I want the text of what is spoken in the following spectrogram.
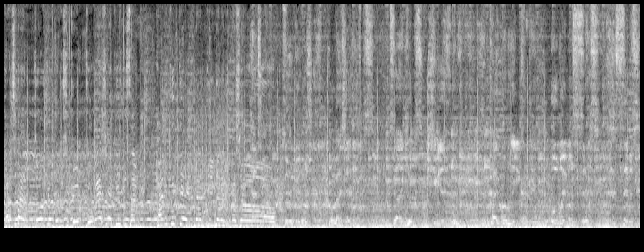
8番東京都無職小林明人さん張り切って歌っていただきましょう。東京都無職小林明人残響君です解放の何か思いますせめて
